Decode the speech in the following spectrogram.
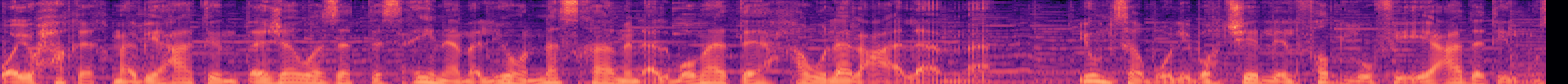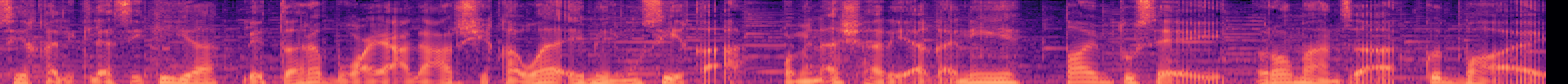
ويحقق مبيعات تجاوزت 90 مليون نسخة من ألبوماته حول العالم. ينسب لبوتشيلي الفضل في إعادة الموسيقى الكلاسيكية للتربع على عرش قوائم الموسيقى. ومن أشهر أغانيه Time to Say رومانزا باي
